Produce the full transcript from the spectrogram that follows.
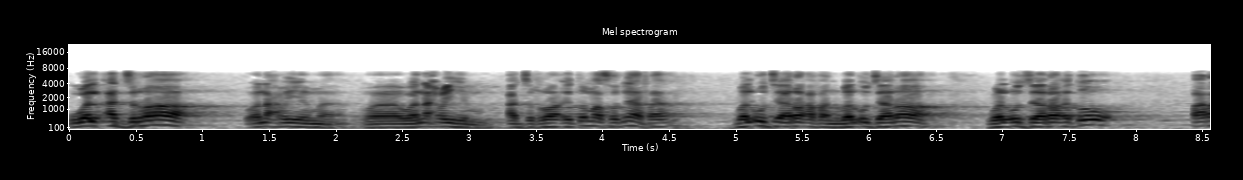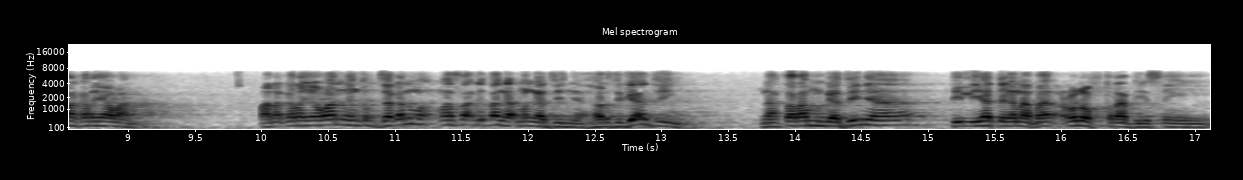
wal ajra wa nahwihim wa nahwihim. Ajra itu maksudnya apa? Wal ujara afan, wal ujara. Wal ujara itu para karyawan. Para karyawan yang kerja kan masa kita enggak menggajinya, harus digaji. Nah, cara menggajinya dilihat dengan apa? Uruf tradisi.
